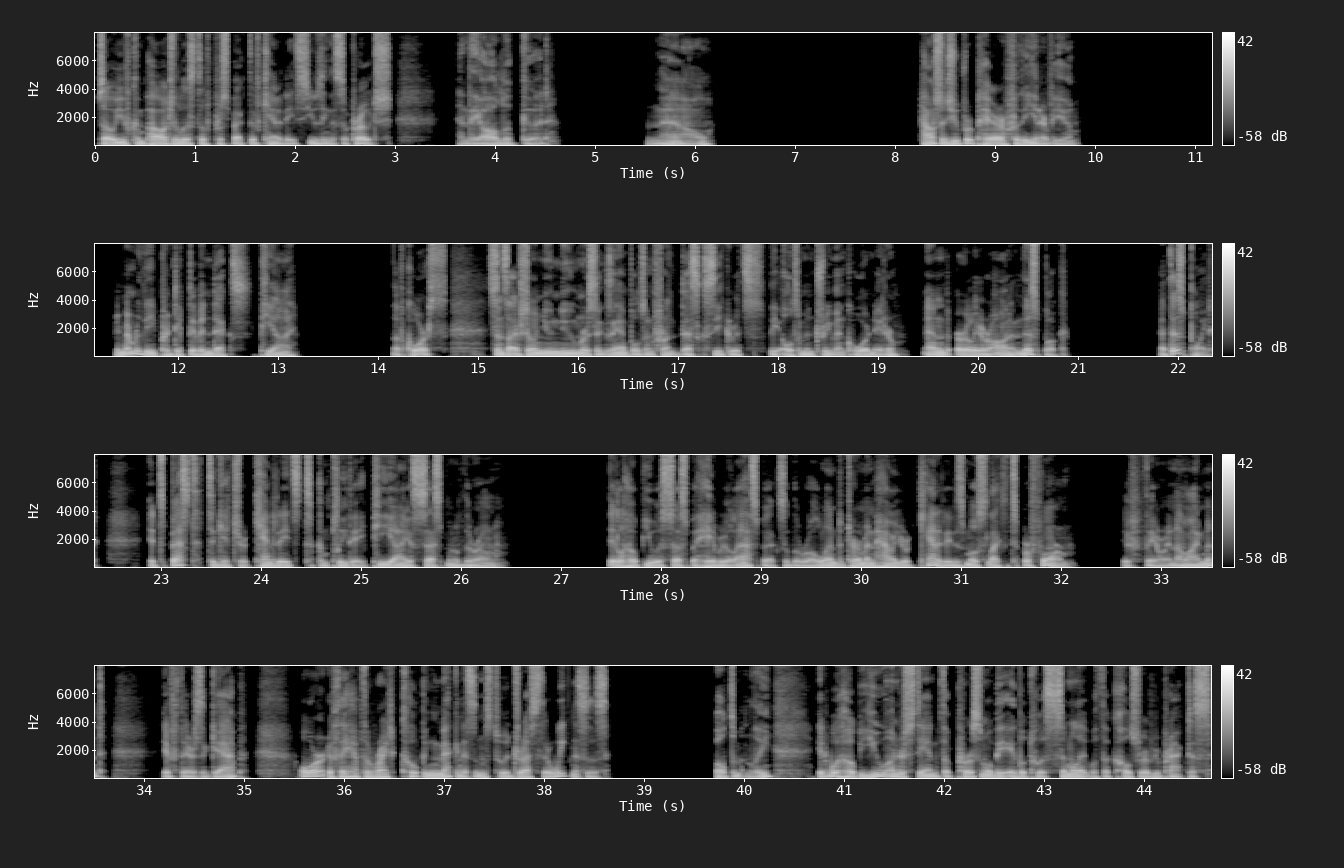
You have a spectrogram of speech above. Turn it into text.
So you've compiled your list of prospective candidates using this approach, and they all look good. Now, how should you prepare for the interview? Remember the predictive index, PI? Of course, since I've shown you numerous examples in Front Desk Secrets, The Ultimate Treatment Coordinator, and earlier on in this book. At this point, it's best to get your candidates to complete a PI assessment of their own. It'll help you assess behavioral aspects of the role and determine how your candidate is most likely to perform, if they are in alignment, if there's a gap, or if they have the right coping mechanisms to address their weaknesses. Ultimately, it will help you understand if the person will be able to assimilate with the culture of your practice.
